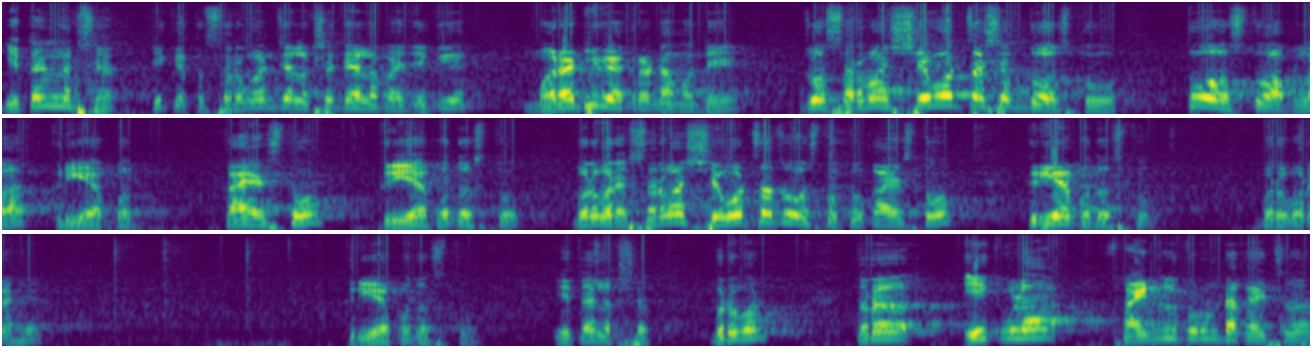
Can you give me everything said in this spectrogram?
येतं ना लक्षात? ठीक आहे. तर सर्वांच्या लक्षात द्यायला पाहिजे की मराठी व्याकरणामध्ये जो सर्वात शेवटचा शब्द असतो तो असतो आपला क्रियापद. काय असतो? क्रियापद असतो. बरोबर आहे. सर्वात शेवटचा जो असतो तो काय असतो? क्रियापद असतो. बरोबर आहे? क्रियापद असतो. येतं लक्षात? बरोबर? तर एक वेळा फायनल करून टाकायचं.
